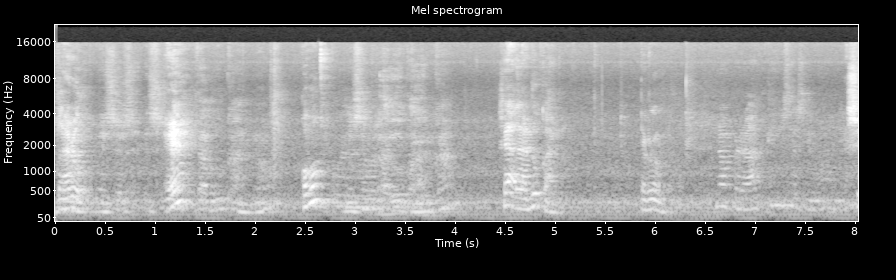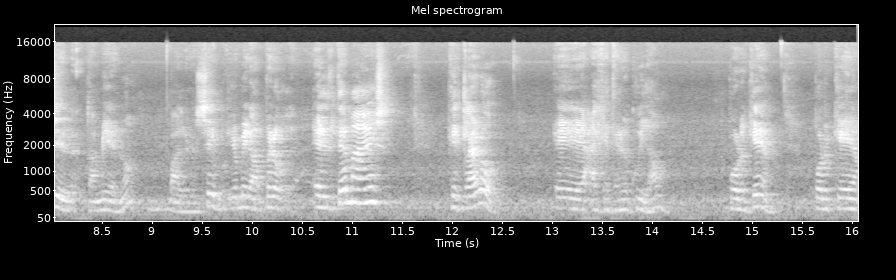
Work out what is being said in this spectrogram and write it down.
claro. Eso es, ¿Eh? la Ducan, ¿no? ¿Cómo? ¿Eso es la Ducan? O sea, la Ducan. Perdón. No, pero Atkins es igual. ¿eh? Sí, también, ¿no? Vale, sí, yo mira, pero el tema es que, claro, eh, hay que tener cuidado. ¿Por qué? Porque,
